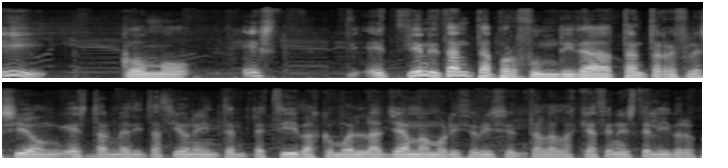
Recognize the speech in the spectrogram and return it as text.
Y como este tiene tanta profundidad, tanta reflexión, estas meditaciones intempestivas, como él las llama Mauricio Vicental, a las que hacen este libro,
